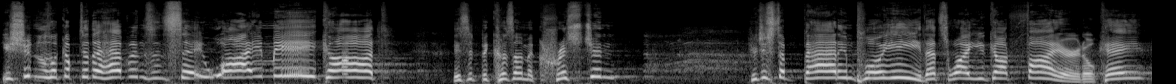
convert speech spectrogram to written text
You shouldn't look up to the heavens and say, Why me, God? Is it because I'm a Christian? You're just a bad employee. That's why you got fired, okay?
